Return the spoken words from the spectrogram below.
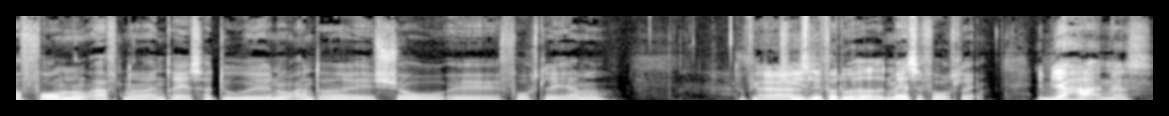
at forme nogle aftener. Andreas, har du øh, nogle andre øh, sjove øh, forslag, er med? Du fik Øh. øh. tease lidt, for du havde en masse forslag. Jamen, jeg har en masse.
